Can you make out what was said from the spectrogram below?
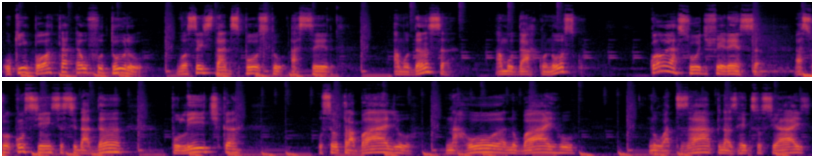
O que importa é o futuro. Você está disposto a ser a mudança? A mudar conosco? Qual é a sua diferença? A sua consciência cidadã, política, o seu trabalho na rua, no bairro, no WhatsApp, nas redes sociais.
